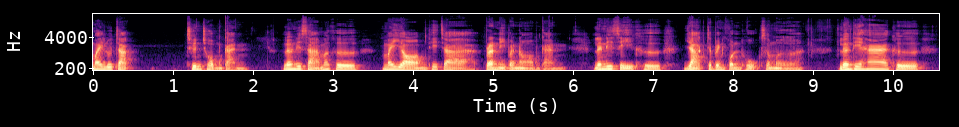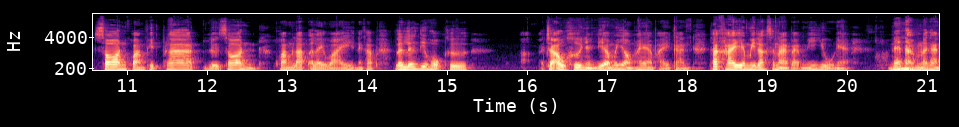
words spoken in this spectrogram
ไม่รู้จักชื่นชมกัน เรื่องที่ 3 ก็คือไม่ยอมที่จะประนีประนอมกัน เรื่องที่ 4 คืออยากจะเป็นคนถูกเสมอ เรื่องที่ 5 คือ ซ่อนความผิดพลาดหรือซ่อนความลับอะไรไว้นะครับ และเรื่องที่ 6 คือจะเอาคืนอย่างเดียวไม่ยอมให้อภัยกัน ถ้าใครยังมีลักษณะแบบนี้อยู่เนี่ยแนะนำแล้วกัน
